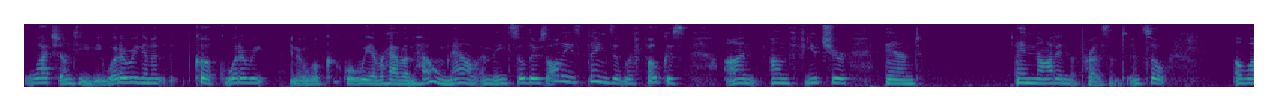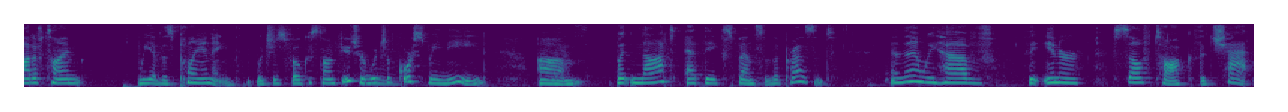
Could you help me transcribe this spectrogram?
watch on TV what are we going to cook? What are we you know we'll cook what we ever have at home now. I mean so there's all these things that we're focused on on the future and and not in the present. And so a lot of time we have this planning which is focused on future which of course we need um, but not at the expense of the present. And then we have the inner self-talk the chat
